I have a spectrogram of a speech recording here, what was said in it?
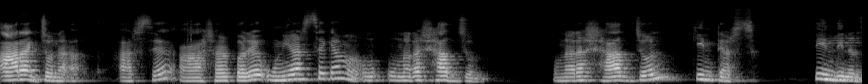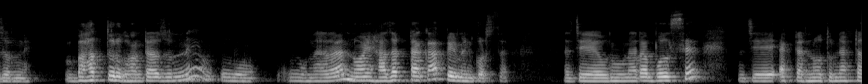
আর একজন আসছে। আসার পরে উনি আসছে কেমন? ওনারা সাতজন। ওনারা সাতজন কিনতে আসছে। তিন দিনের জন্যে, বাহাত্তর ঘণ্টার জন্যে ওনারা নয় হাজার টাকা পেমেন্ট করছে। যে ওনারা বলছে যে একটা নতুন একটা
